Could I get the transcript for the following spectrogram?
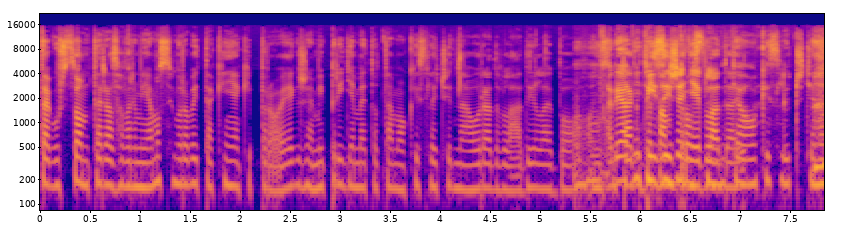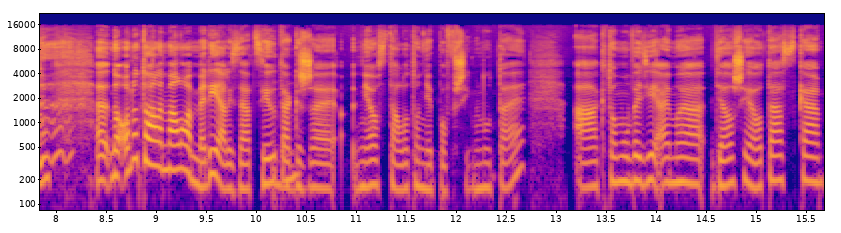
tak už som teraz hovorím, ja musím robiť taký nejaký projekt, že my prídeme to tam okysličiť na úrad vlády, lebo uh-huh. tak busy, že nevládajú. okysličte, no. no ono to ale malo aj medializáciu, uh-huh. takže neostalo to nepovšimnuté. A k tomu vedie aj moja ďalšia otázka.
